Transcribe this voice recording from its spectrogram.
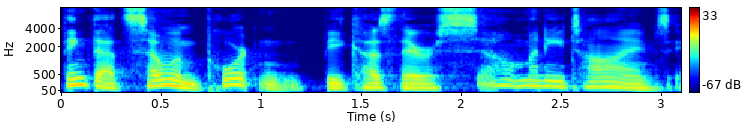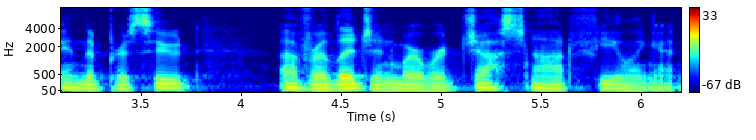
think that's so important because there are so many times in the pursuit of religion where we're just not feeling it,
